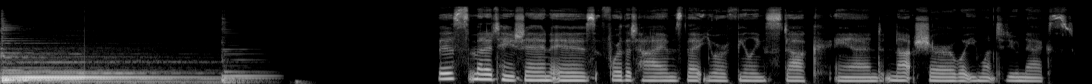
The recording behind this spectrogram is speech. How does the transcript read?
in. This meditation is for the times that you're feeling stuck and not sure what you want to do next,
